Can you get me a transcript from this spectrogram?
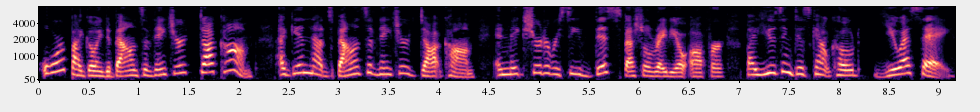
or by going to balanceofnature.com. Again, that's balanceofnature.com and make sure to receive this special radio offer by using discount code USA.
